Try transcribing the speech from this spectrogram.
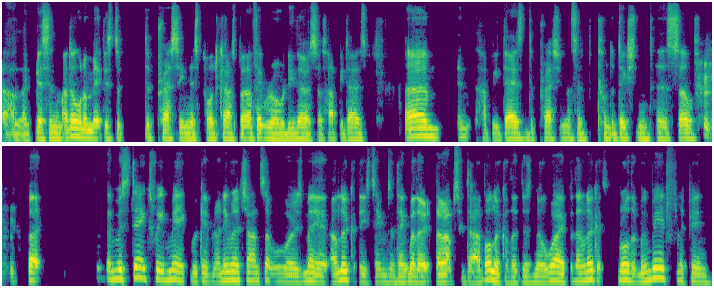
oh, like, listen, I don't want to make this de- depressing this podcast, but I think we're already there, so it's happy days. Um, and happy days and depression, that's a contradiction to itself. but the mistakes we make, we're giving anyone a chance that will worries me. I look at these teams and think, well, they're, they're absolutely diabolical, that there's no way. But then I look at Rotherham, we made flipping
